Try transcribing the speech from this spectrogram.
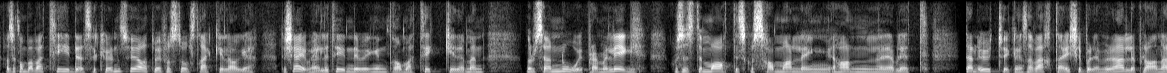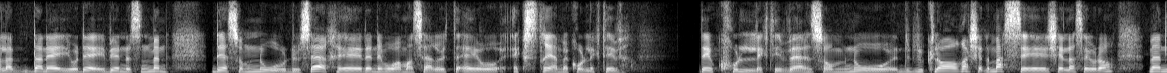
Altså Det kan bare være tidels sekund som gjør at vi får stor strekk i laget. Det skjer jo hele tiden, det er jo ingen dramatikk i det. Men når du ser nå i Premier League, hvor systematisk og samhandling det er blitt, den utviklingen som har vært der, ikke på det individuelle plan, eller den er jo det i begynnelsen, men det som nå du ser, i det nivået man ser ute, er jo ekstreme kollektiv. Det er jo kollektivet som nå Du klarer ikke det. Messi skiller seg jo da, men,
